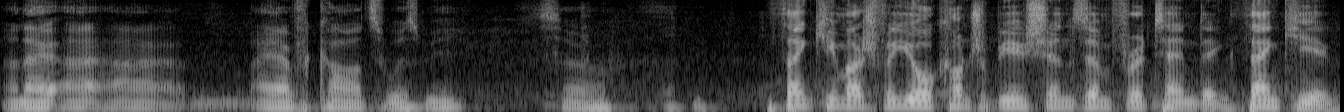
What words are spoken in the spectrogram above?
and I I I have cards with me, so. Thank you much for your contributions and for attending. Thank you.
